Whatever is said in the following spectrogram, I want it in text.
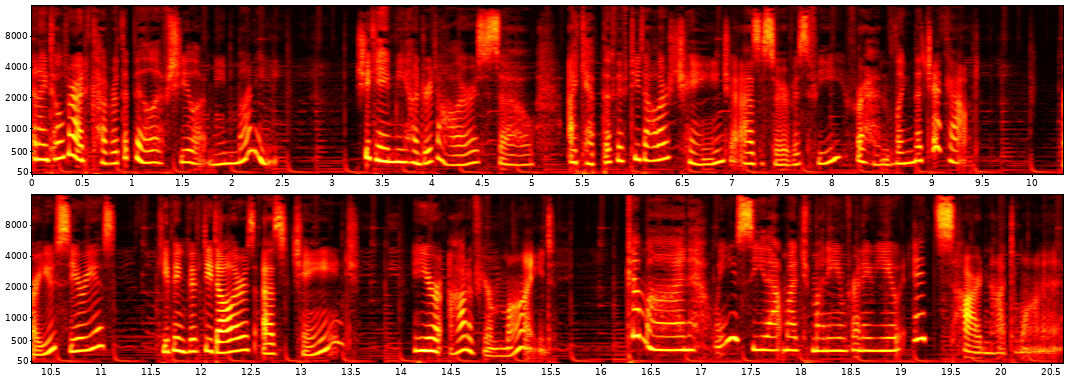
and I told her I'd cover the bill if she lent me money. She gave me $100, so I kept the $50 change as a service fee for handling the checkout. Are you serious? Keeping $50 as change? You're out of your mind. Come on, when you see that much money in front of you, it's hard not to want it.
